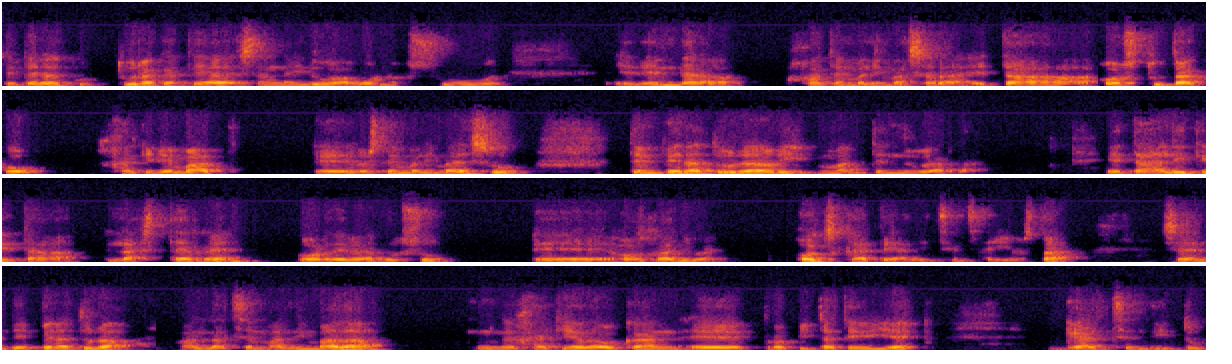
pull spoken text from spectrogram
Temperatura katea esan nahi du, bueno, zu edendara joaten balin bazara eta ostutako jakiren bat erosten balin badezu, temperatura hori mantendu behar da. Eta alik eta lasterren gorde behar duzu e, osgailuen. Hotz katea ditzen zaio, ezta? Zeren, temperatura aldatzen baldin bada, jakia daukan e, propitate horiek galtzen ditu.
